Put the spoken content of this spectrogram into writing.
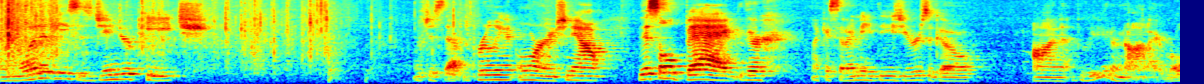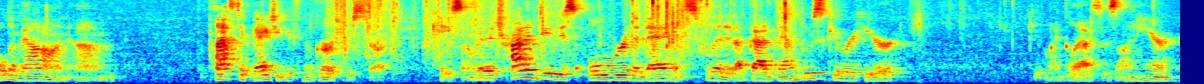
and one of these is ginger peach, which is that brilliant orange. Now, this old bag, they're, like I said, I made these years ago on, believe it or not, I rolled them out on um, the plastic bags you get from the grocery store. Okay, so I'm gonna try to do this over the bag and split it. I've got a bamboo skewer here. Get my glasses on here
